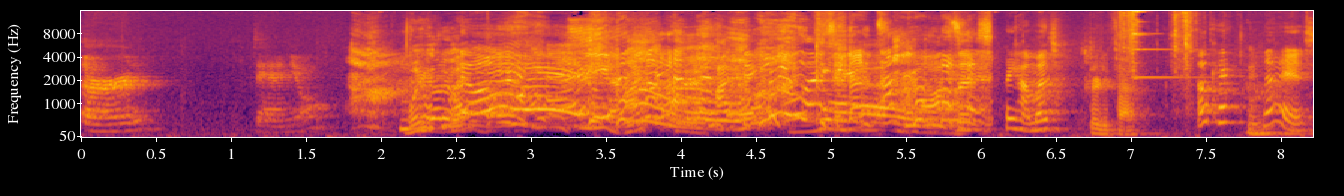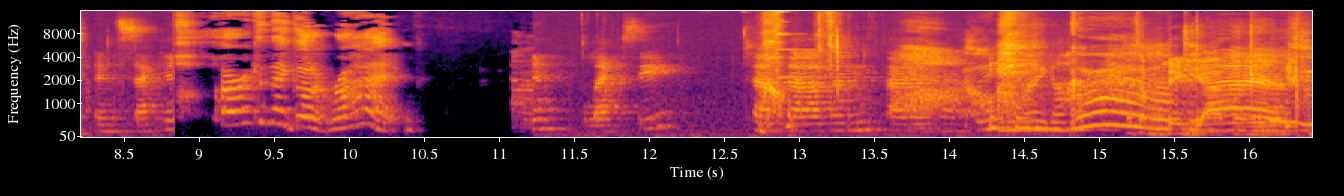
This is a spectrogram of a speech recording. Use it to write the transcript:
third, Daniel. I think we got it. Wait, how much? 35. Okay, nice. In second, I reckon they got it right. Lexi, 10,000 average monthly. Oh my god. That's a big gap right here.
